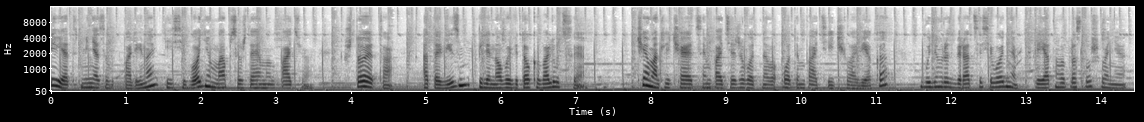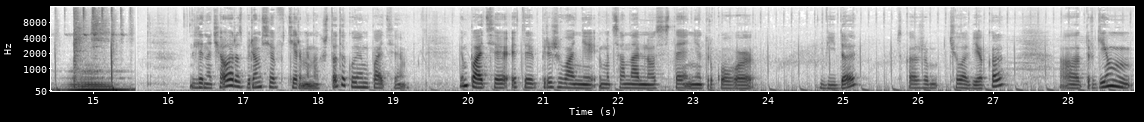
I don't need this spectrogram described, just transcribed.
Привет, меня зовут Полина, и сегодня мы обсуждаем эмпатию. Что это? Атовизм или новый виток эволюции? Чем отличается эмпатия животного от эмпатии человека? Будем разбираться сегодня. Приятного прослушивания! Для начала разберемся в терминах. Что такое эмпатия? Эмпатия – это переживание эмоционального состояния другого вида, скажем, человека, другим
